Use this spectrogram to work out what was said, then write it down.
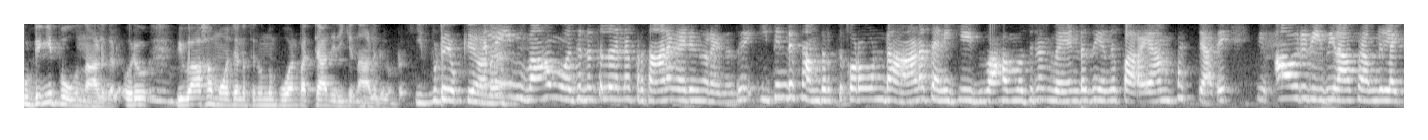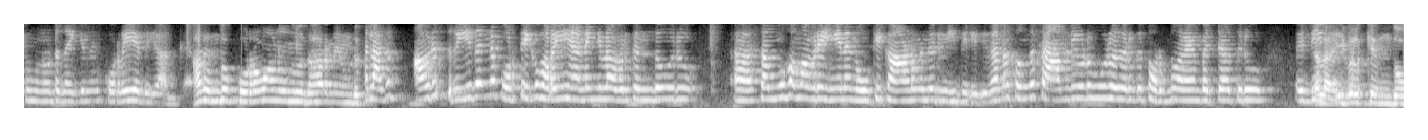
കുടുങ്ങിപ്പോകുന്ന ആളുകൾ ഒരു വിവാഹമോചനത്തിനൊന്നും പോകാൻ പറ്റാതിരിക്കുന്ന ആളുകളുണ്ട്. ഇവിടെയൊക്കെയാണ് ഈ വിവാഹമോചനത്തിൽ തന്നെ പ്രധാന കാര്യം എന്ന് പറയുന്നത് ഇതിന്റെ സംതൃപ്തി കുറവുകൊണ്ടാണ് തനിക്ക് വിവാഹമോചനം വേണ്ടത് എന്ന് പറയാൻ പറ്റാതെ ആ ഒരു രീതിയിൽ ആ ഫാമിലി ലൈഫ് മുന്നോട്ട് നയിക്കുന്ന കുറേ അധികം ആൾക്കാർ. അതെന്തോ കുറവാണ് എന്നുള്ള ധാരണയുണ്ട്. അല്ല അത് ആ ഒരു സ്ത്രീ തന്നെ പുറത്തേക്ക് പറയുകയാണെങ്കിൽ അവർക്ക് എന്തോ ഒരു സമൂഹം അവരെ ഇങ്ങനെ നോക്കി കാണുമെന്നൊരു രീതിയിലേക്ക്. കാരണം സ്വന്തം ഫാമിലിയോട് പോലും അവർക്ക് തുറന്നു പറയാൻ പറ്റാത്തൊരു അല്ല ഇവൾക്ക് എന്തോ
